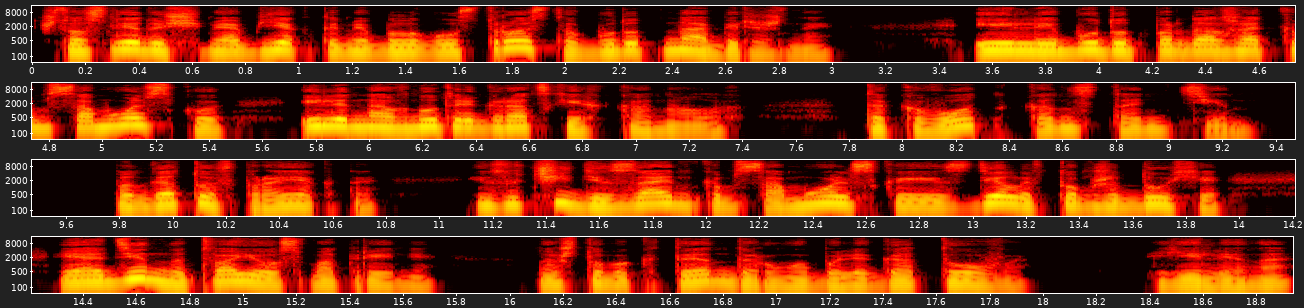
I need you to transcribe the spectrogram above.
что следующими объектами благоустройства будут набережные. Или будут продолжать Комсомольскую, или на внутригородских каналах. Так вот, Константин, подготовь проекты, изучи дизайн Комсомольской, сделай в том же духе, и один на твое усмотрение. Но чтобы к тендеру мы были готовы. Елена,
